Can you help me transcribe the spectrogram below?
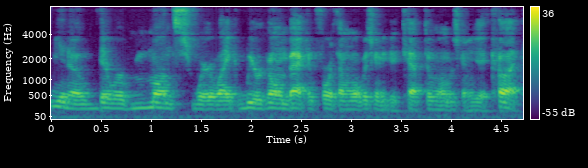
you know, there were months where like we were going back and forth on what was going to get kept and what was going to get cut,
